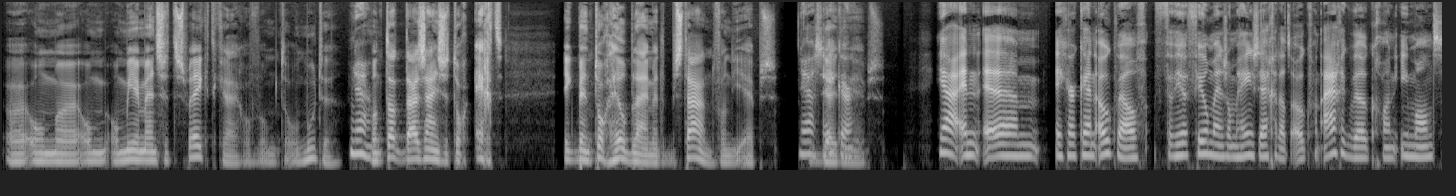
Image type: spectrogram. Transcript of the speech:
uh, om, uh, om, om meer mensen te spreken te krijgen of om te ontmoeten. Ja. Want dat, daar zijn ze toch echt. Ik ben toch heel blij met het bestaan van die apps. Ja, zeker. Apps. Ja, en um, ik herken ook wel, veel mensen omheen zeggen dat ook. Van eigenlijk wil ik gewoon iemand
